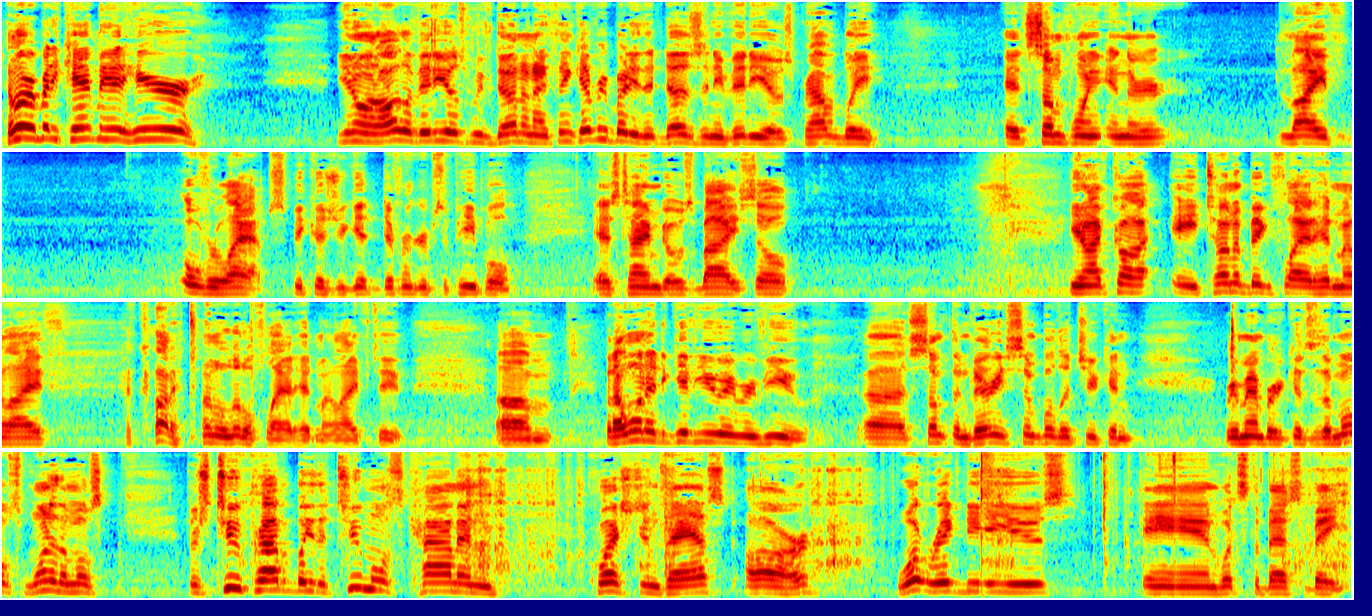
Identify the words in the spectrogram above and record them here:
Hello everybody, Catmatt here. You know, in all the videos we've done, and I think everybody that does any videos probably at some point in their life overlaps because you get different groups of people as time goes by. So, you know, I've caught a ton of big flathead in my life. I've caught a ton of little flathead in my life too. Um, but I wanted to give you a review, uh, something very simple that you can remember because the most, one of the most there's two, probably the two most common questions asked are, what rig do you use and what's the best bait?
